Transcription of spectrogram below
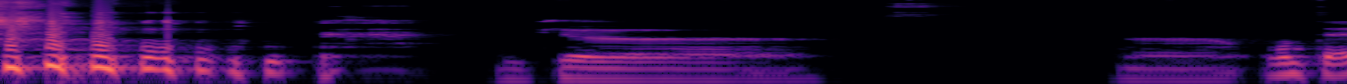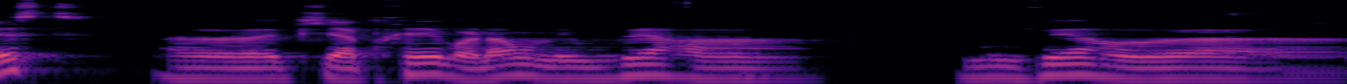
Donc euh, euh, on teste euh, et puis après voilà on est ouvert euh, on est ouvert euh, à,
